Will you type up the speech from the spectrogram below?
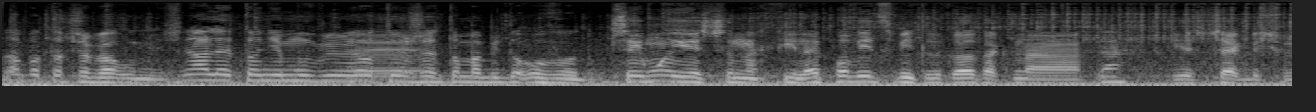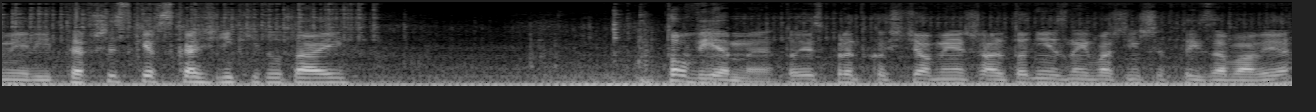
no bo to trzeba umieć, no ale to nie mówimy o E. tym, że to ma być do offroadu. Przejmuję jeszcze na chwilę. Powiedz mi tylko tak na Tak. jeszcze jakbyśmy mieli te wszystkie wskaźniki tutaj. To wiemy, to jest prędkościomierz, ale to nie jest najważniejsze w tej zabawie.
